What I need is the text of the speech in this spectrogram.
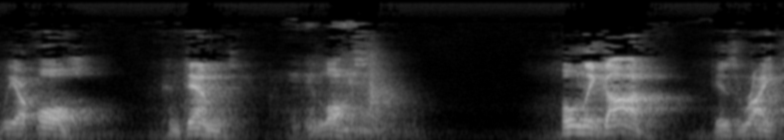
we are all condemned and lost. Only God is right.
